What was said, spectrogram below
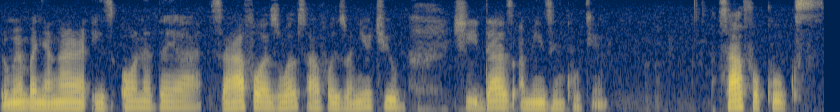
Remember, Nyangara is on there, Sahafo as well. Sahafo is on YouTube. She does amazing cooking. Sahafo cooks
